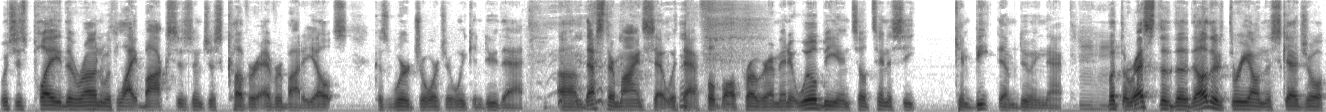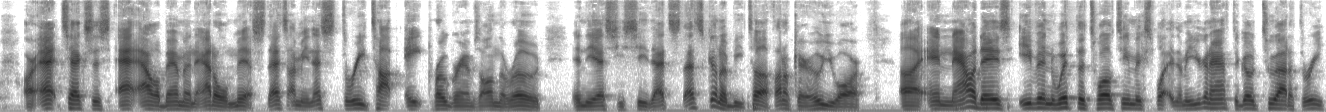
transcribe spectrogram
which is play the run with light boxes and just cover everybody else because we're Georgia, we can do that. Um, that's their mindset with that football program, and it will be until Tennessee can beat them doing that. But the rest of the, the other three on the schedule are at Texas, at Alabama, and at Ole Miss. That's I mean that's three top eight programs on the road in the SEC. That's that's going to be tough. I don't care who you are. Uh, and nowadays, even with the 12 team expl- I mean, you're going to have to go two out of three.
